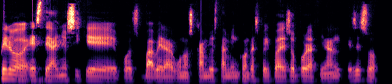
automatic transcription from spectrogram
Pero este año sí que pues va a haber algunos cambios también con respecto a eso, porque al final es eso.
